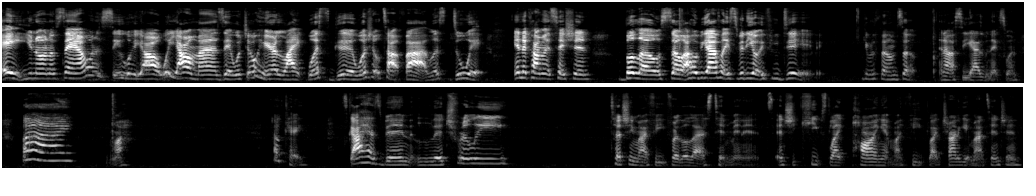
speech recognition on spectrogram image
eight. You know what I'm saying? I want to see what y'all, what y'all minds at, what your hair like, what's good, what's your top five. Let's do it in the comment section below. So I hope you guys liked this video. If you did, give it a thumbs up, and I'll see you guys in the next one. Bye. Mwah. Okay, Sky has been literally touching my feet for the last 10 minutes. And she keeps like pawing at my feet, like trying to get my attention.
